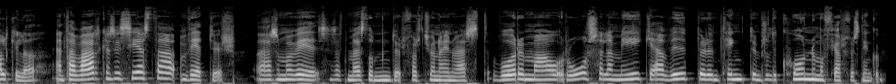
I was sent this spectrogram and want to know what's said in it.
algjörlega. En það var kannski síðasta vetur, þar sem að við, meðstofnundur Fortuna Invest, vorum á rosalega mikið af viðbörðum tengdum svolítið konum og fjárfestingum.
